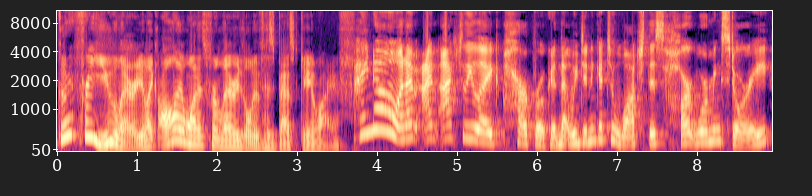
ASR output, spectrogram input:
good for you, Larry. Like, all I want is for Larry to live his best gay life. I know, and I'm I'm actually like heartbroken that we didn't get to watch this heartwarming story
